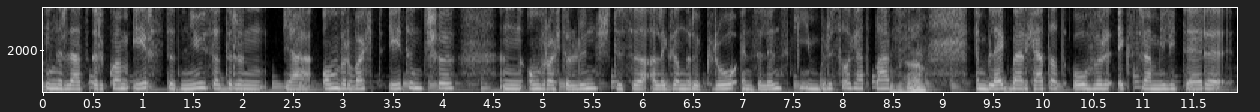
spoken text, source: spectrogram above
inderdaad. Er kwam eerst het nieuws dat er een ja, onverwacht etentje, een onverwachte lunch tussen Alexander de Croo en Zelensky in Brussel gaat plaatsvinden. En blijkbaar gaat dat over extra militaire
